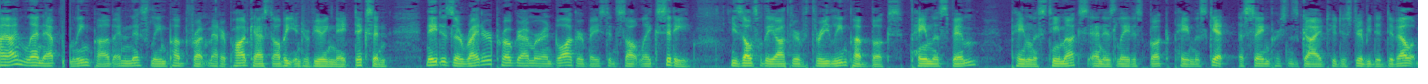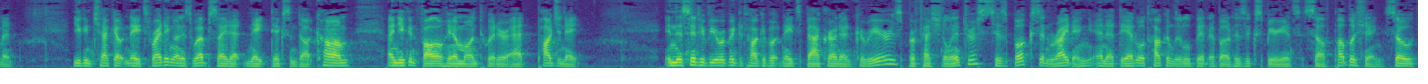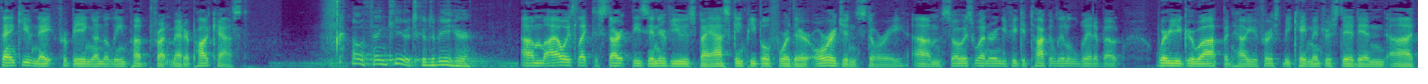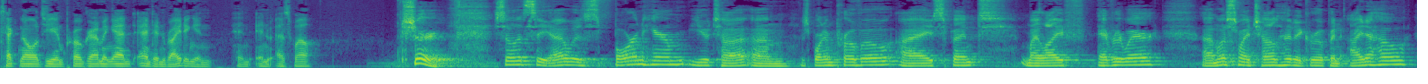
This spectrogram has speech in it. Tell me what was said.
Hi, I'm Len Epp from LeanPub, and in this LeanPub Front Matter podcast, I'll be interviewing Nate Dickson. Nate is a writer, programmer, and blogger based in Salt Lake City. He's also the author of three LeanPub books, Painless Vim, Painless Tmux, and his latest book, Painless Git, A Sane Person's Guide to Distributed Development. You can check out Nate's writing on his website at natedickson.com, and you can follow him on Twitter at Poginate. In this interview, we're going to talk about Nate's background and career, his professional interests, his books and writing, and at the end, we'll talk a little bit about his experience self publishing. So, thank you, Nate, for being on the LeanPub Front Matter podcast. Oh, thank you. It's good to be here. Um, I always like to start these interviews by asking people for their origin story. Um, so, I was wondering if you could talk a little bit about where you grew up and how you first became interested in uh, technology and programming and, and in writing in, in, in as well. Sure. So let's see. I was born here in Utah. Um, I was born in Provo. I spent my life everywhere. Uh, most of my childhood, I grew up in Idaho.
